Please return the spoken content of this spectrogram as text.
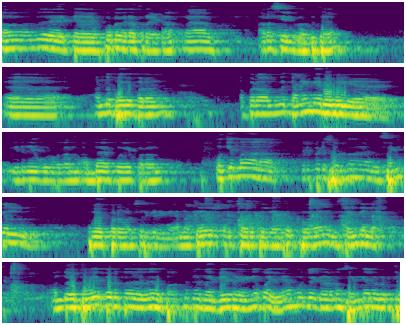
அவன் வந்து ஃபோட்டோகிராஃபர் ஆகிட்டான் நான் அரசியலுக்கு வந்துட்டேன். அந்த புகைப்படம் அப்புறம் வந்து கலைஞருடைய இறுதி ஊர்வலம் அந்த புகைப்படம். முக்கியமாக குறிப்பிட்டு சொல்லணும்னா செங்கல் புகைப்படம் வச்சுருக்கிறீங்க. நான் தேர்தல் பிரச்சாரத்தில் எடுத்துகிட்டு போகிறேன் செங்கலை. அந்த புகைப்படத்தை பார்த்துட்டு நான் கேட்டேன் எங்கப்பா ஏன் மூஞ்ச காரணம் செங்கலை வச்சு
